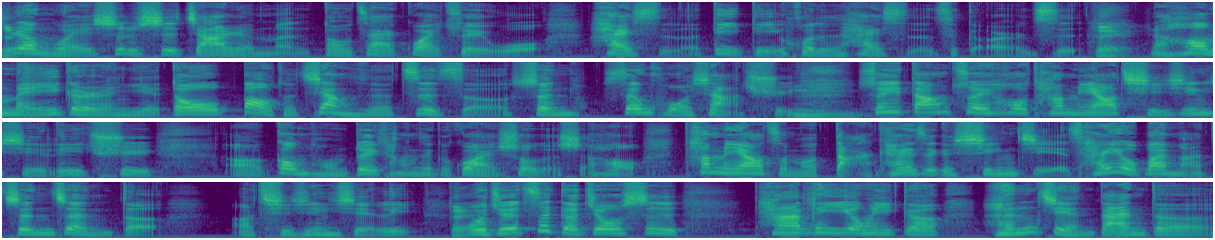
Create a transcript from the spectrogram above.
认为是不是家人们都在怪罪我害死了弟弟，或者是害死了这个儿子？对。然后每一个人也都抱着这样子的自责生生活下去。嗯。所以当最后他们要齐心协力去呃共同对抗这个怪兽的时候，他们要怎么打开这个心结，才有办法真正的呃齐心协力？对。我觉得这个就是。他利用一个很简单的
